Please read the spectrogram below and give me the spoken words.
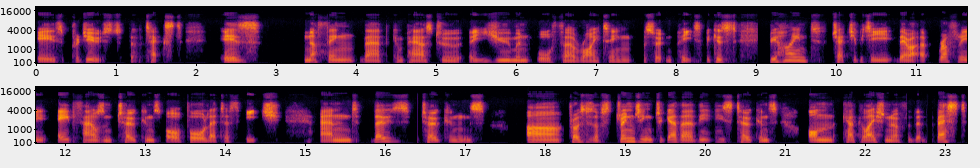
is produced, the text, is nothing that compares to a human author writing a certain piece because behind ChatGPT there are roughly 8,000 tokens or four letters each. And those tokens are process of stringing together these tokens on calculation of the best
